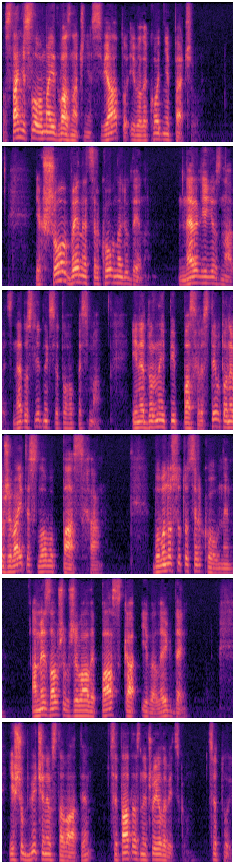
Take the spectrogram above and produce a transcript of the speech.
Останнє слово має два значення: свято і великоднє печиво. Якщо ви не церковна людина, не релігієзнавець, не дослідник Святого Письма і не дурний піп вас хрестив, то не вживайте слово Пасха, бо воно суто церковне, а ми завжди вживали Пасха і Великдень. І щоб двічі не вставати, цитата з Нечуя Левицького. Цитую:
